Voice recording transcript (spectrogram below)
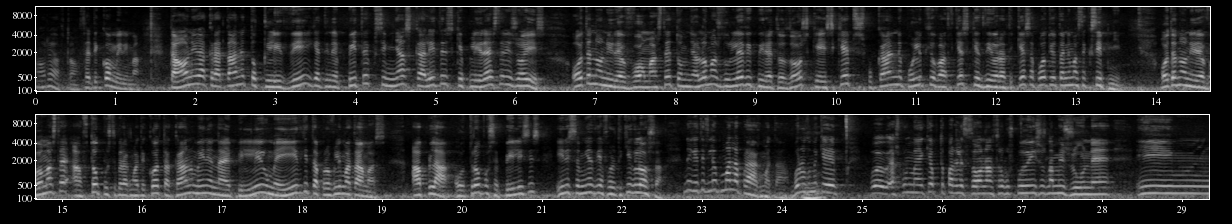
Ωραίο αυτό. Θετικό μήνυμα. Τα όνειρα κρατάνε το κλειδί για την επίτευξη μιας καλύτερης και πληρέστερης ζωής. Όταν ονειρευόμαστε, το μυαλό μας δουλεύει πυρετοδός και οι σκέψεις που κάνει είναι πολύ πιο βαθιές και διορατικές από ό,τι όταν είμαστε ξύπνοι. Όταν ονειρευόμαστε, αυτό που στην πραγματικότητα κάνουμε είναι να επιλύουμε οι ίδιοι τα προβλήματά μας. Απλά ο τρόπος επίλυσης είναι σε μια διαφορετική γλώσσα. Ναι, γιατί βλέπουμε άλλα πράγματα. Μπορούμε να δούμε και ε, ας πούμε και από το παρελθόν ανθρώπους που ίσως να μην ζούνε ή μ,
